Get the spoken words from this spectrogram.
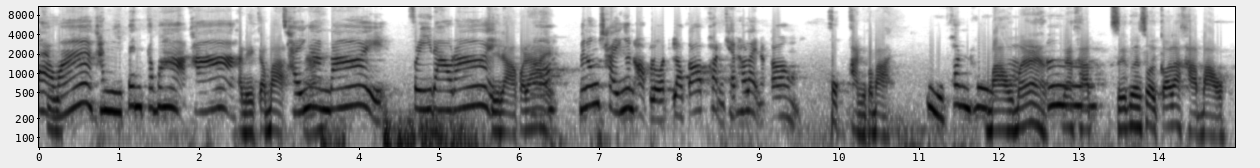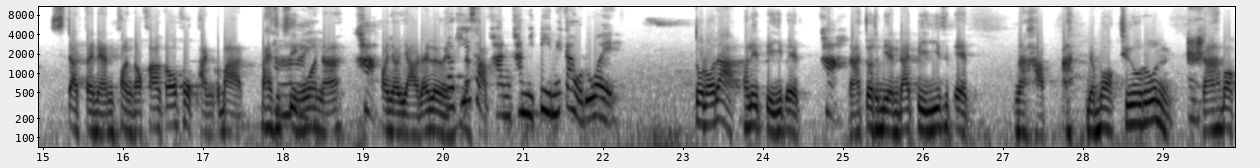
แต่ว่าคันนี้เป็นกระบะค่ะ อันนี้กระบะใช้งานได้ ฟรีดาวน์ได้สีดาวก็ได้เนอะไม่ต้องใช้เงินออกรถ แล้วก็ผ่อนแค่เท่าไหร่นะกล้อง6,000กว่าบาทโอ้โหผ่อนถูกเบามากเออ นะครับ ซื้อเงินสดก็ราคาเบา จัดไฟแนนซ์ผ่อนคร่าวๆก็ 6,000 กว่าบาท 84 งวดนะ ค่ะ ผ่อนยาวๆได้เลยแล้วที่นะครับสำคัญคันนี้ปีไม่เก่าด้วย ตัวรถอะ ผลิตปีค่ะ21นะจดทะเบียนได้ปี 21 นะครับอะเดี๋ยวบอกชื่อรุ่นอะนะบอก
